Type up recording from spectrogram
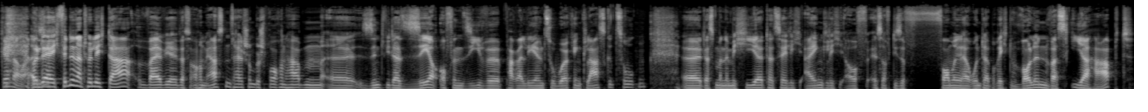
genau. Also und äh, ich finde natürlich da, weil wir das auch im ersten Teil schon besprochen haben, äh, sind wieder sehr offensive Parallelen zu Working Class gezogen, äh, dass man nämlich hier tatsächlich eigentlich auf es auf diese Formel herunterbricht, wollen, was ihr habt.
